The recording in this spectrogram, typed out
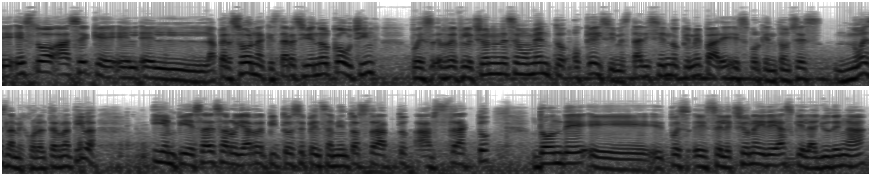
Eh, esto hace que la persona que está recibiendo el coaching pues reflexione en ese momento, ok, si me está diciendo que me pare es porque entonces no es la mejor alternativa. Y empieza a desarrollar, repito, ese pensamiento abstracto, abstracto donde eh, pues eh, selecciona ideas que le ayuden a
